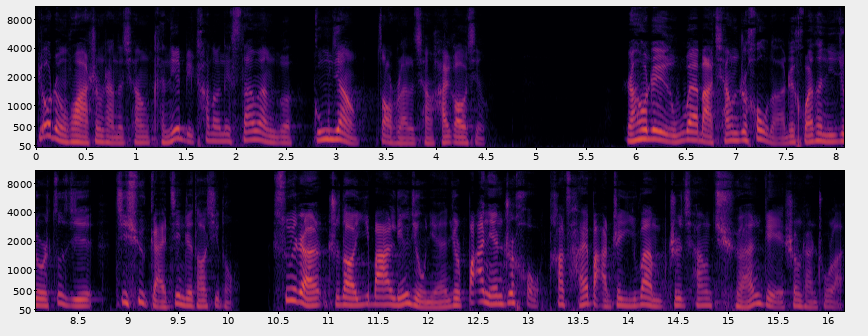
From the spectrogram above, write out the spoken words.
标准化生产的枪，肯定比看到那三万个工匠造出来的枪还高兴。然后这个五百把枪之后呢，这怀特尼就是自己继续改进这套系统。虽然直到一八零九年，就是八年之后，他才把这一万支枪全给生产出来，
